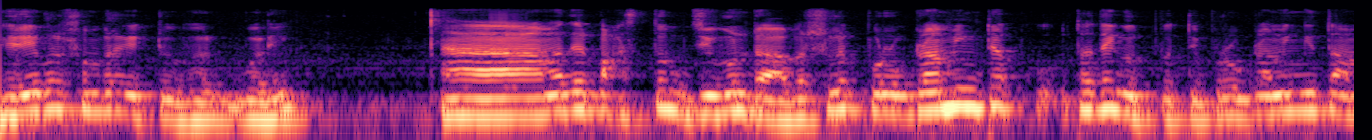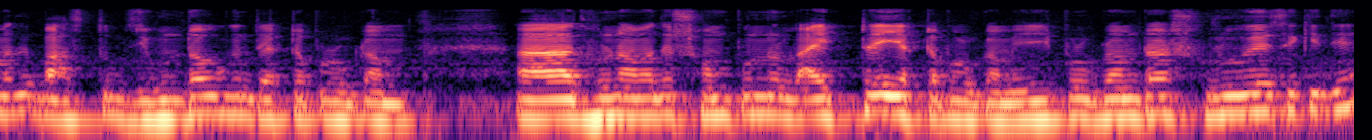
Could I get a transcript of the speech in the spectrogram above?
ভেরিয়েবল সম্পর্কে একটু বলি। আমাদের বাস্তব জীবনটা, আসলে প্রোগ্রামিংটা কোথা থেকে উৎপত্তি? প্রোগ্রামিং কিন্তু আমাদের বাস্তব জীবনটাও কিন্তু একটা প্রোগ্রাম ধরুন আমাদের সম্পূর্ণ লাইফটাই একটা প্রোগ্রাম এই প্রোগ্রামটা শুরু হয়েছে কি দিয়ে?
